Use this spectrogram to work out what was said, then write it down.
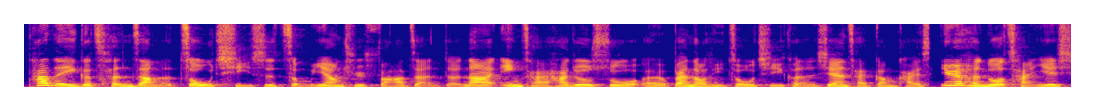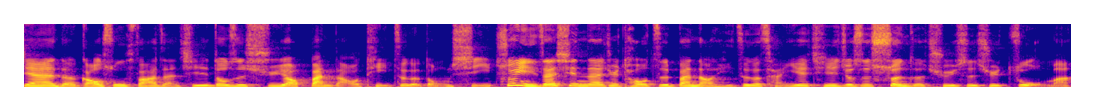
它的一个成长的周期是怎么样去发展的。那应材他就说，呃，半导体周期可能现在才刚开始，因为很多产业现在的高速发展其实都是需要半导体这个东西，所以你在现在去投资半导体这个产业，其实就是顺着趋势去做嘛。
